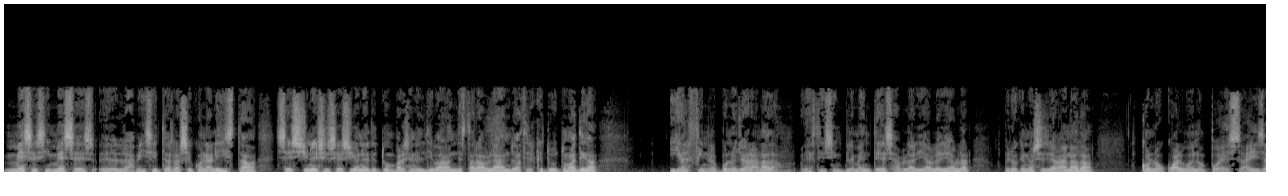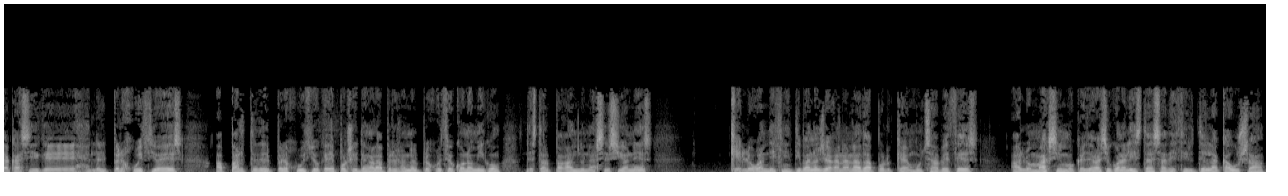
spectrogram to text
meses y meses eh, las visitas al psicoanalista, sesiones y sesiones de tumbarse en el diván, de estar hablando, hacer escritura automática, y al final pues no llegará nada. Es decir, simplemente es hablar y hablar y hablar, pero que no se llega a nada con lo cual, bueno, pues ahí ya casi que el perjuicio es, aparte del perjuicio que de por sí tenga la persona, el perjuicio económico de estar pagando unas sesiones que luego en definitiva no llegan a nada, porque muchas veces a lo máximo que llega el psicoanalista es a decirte la causa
